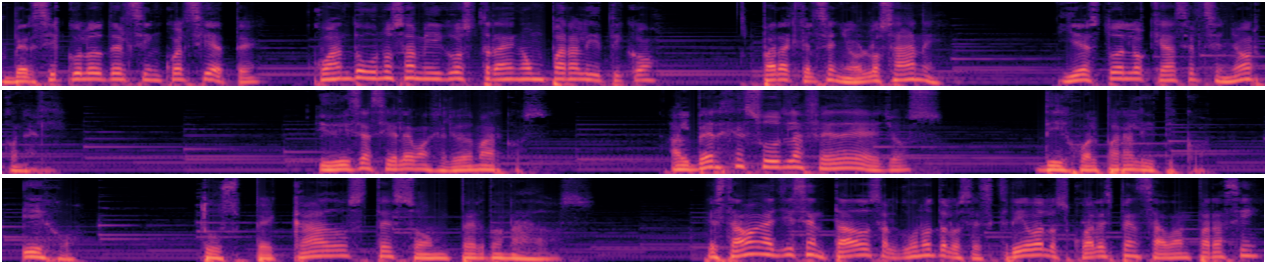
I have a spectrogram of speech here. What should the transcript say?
versículos del 5 al 7, cuando unos amigos traen a un paralítico para que el Señor lo sane. Y esto es lo que hace el Señor con él. Y dice así el Evangelio de Marcos. Al ver Jesús la fe de ellos, dijo al paralítico, Hijo, tus pecados te son perdonados. Estaban allí sentados algunos de los escribas los cuales pensaban para sí,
